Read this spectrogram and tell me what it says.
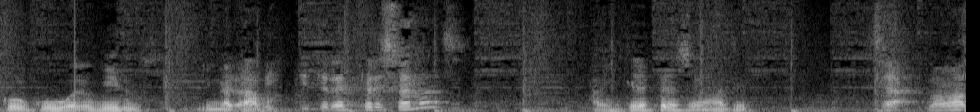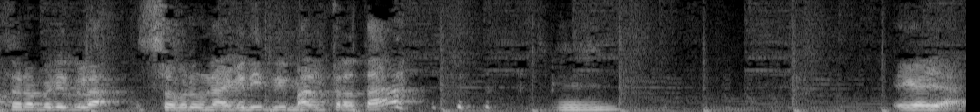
cucu, el virus, y ¿Pero a mataba. 23 personas? A 23 personas, tío. O sea, ¿vamos a hacer una película sobre una gripe y maltratada? Venga ya.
